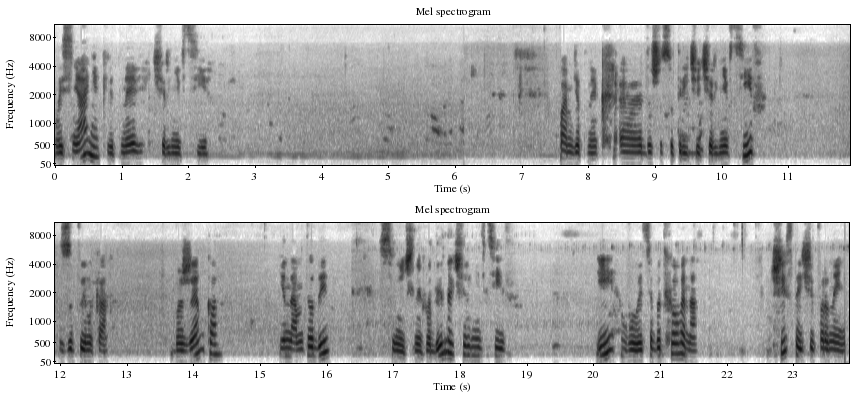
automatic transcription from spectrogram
Весняні квітневі чернівці. Пам'ятник е, до 600-річчя Чернівців. Зупинка Боженко. І нам туди. Сонячний годинник Чернівців. І вулиця Бетховена. Чиста і чепурненька.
